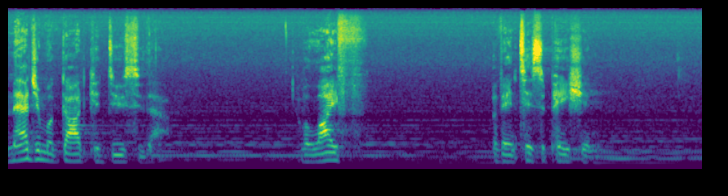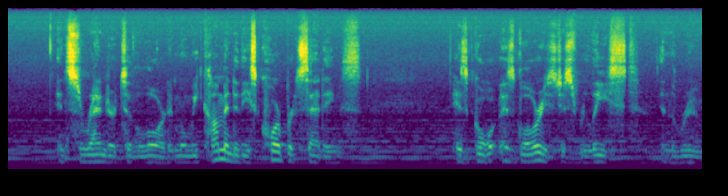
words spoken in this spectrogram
Imagine what God could do through that. Of a life of anticipation and surrender to the Lord. And when we come into these corporate settings, His, go- his glory is just released in the room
